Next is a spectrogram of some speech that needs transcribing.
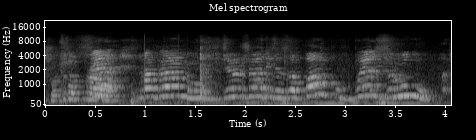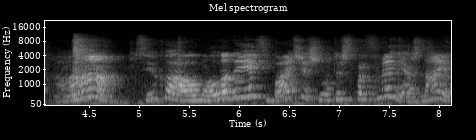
що це за вправа? Це ногами держатися за палку без рук. А, цікаво, молодець. Бачиш, ну ти ж спортсмен, я ж знаю.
